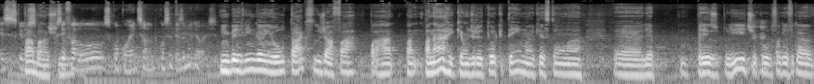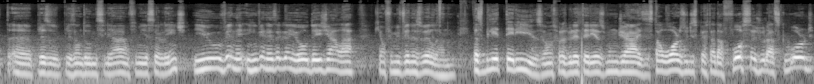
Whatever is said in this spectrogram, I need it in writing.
esses que tá abaixo, você né? falou, os concorrentes são com certeza melhores. Em Berlim ganhou o Táxi do Jafar Panahi, que é um diretor que tem uma questão lá, é, ele é preso político, uhum. só que ele fica é, preso prisão domiciliar, é um filme excelente. E o Vene em Veneza ganhou Desde Alá, que é um filme venezuelano. Das bilheterias, vamos para as bilheterias mundiais. Star Wars, O Despertar da Força, Jurassic World,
